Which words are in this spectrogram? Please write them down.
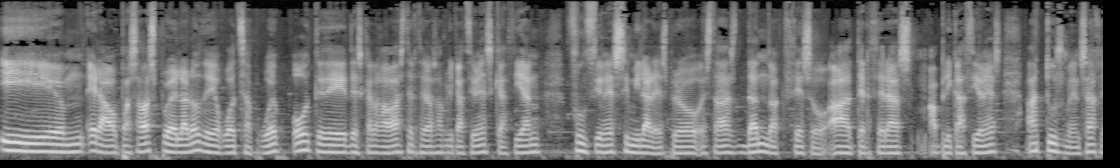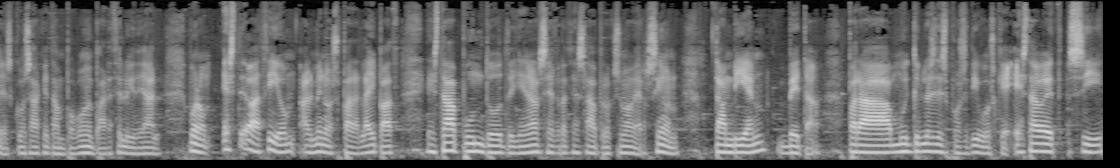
Y mm, era o pasabas por el aro de WhatsApp Web o te descargabas terceras aplicaciones que hacían funciones similares, pero estabas dando acceso a terceras aplicaciones a tus mensajes, cosa que tampoco me parece lo ideal. Bueno, este vacío, al menos para el iPad, está a punto de llenarse gracias a la próxima versión, también beta, para múltiples dispositivos, que esta vez sí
